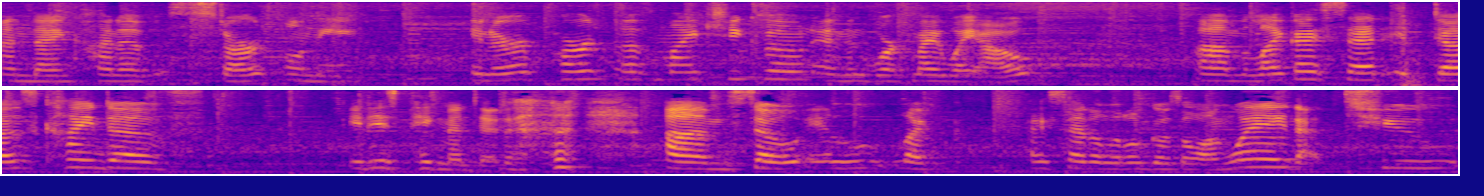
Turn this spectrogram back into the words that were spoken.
and then kind of start on the inner part of my cheekbone and then work my way out. Um, like I said, it does kind of, it is pigmented. um, so it, like I said, a little goes a long way. That two,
